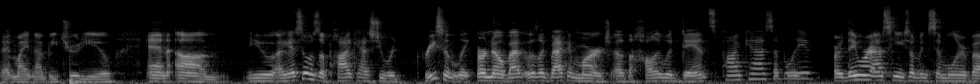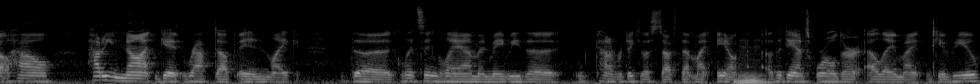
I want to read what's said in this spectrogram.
that might not be true to you. And um, you, I guess it was a podcast you were recently, or no, back it was like back in March, uh, the Hollywood Dance podcast, I believe, or they were asking you something similar about how how do you not get wrapped up in like the glitz and glam and maybe the kind of ridiculous stuff that might you know mm. the dance world or LA might give you,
